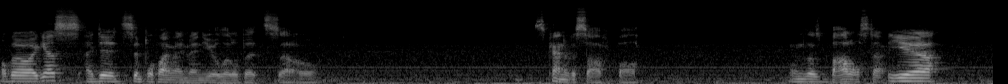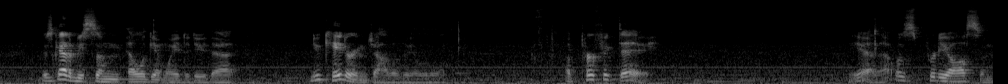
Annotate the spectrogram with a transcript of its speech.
Although I guess I did simplify my menu a little bit, so it's kind of a softball. One of those bottle stuff. Yeah, there's got to be some elegant way to do that. New catering job available. A perfect day. Yeah, that was pretty awesome.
